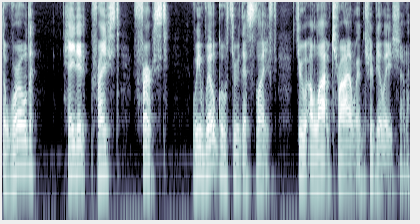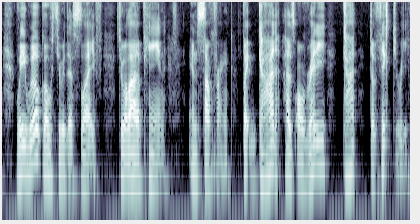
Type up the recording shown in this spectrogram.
the world hated Christ first. We will go through this life through a lot of trial and tribulation. We will go through this life through a lot of pain and suffering. But God has already got the victory.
